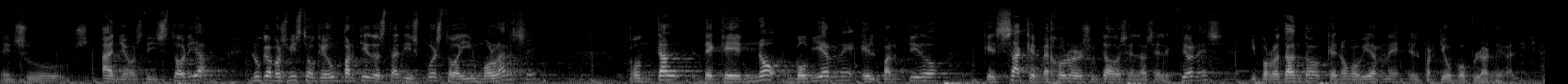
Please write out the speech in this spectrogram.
en sus años de historia. Nunca hemos visto que un partido está dispuesto a inmolarse con tal de que no gobierne el partido que saque mejores resultados en las elecciones y, por lo tanto, que no gobierne el Partido Popular de Galicia.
